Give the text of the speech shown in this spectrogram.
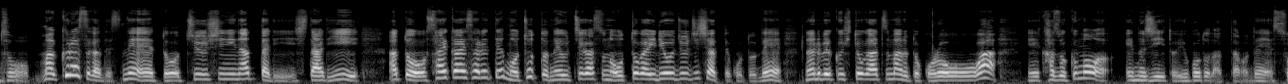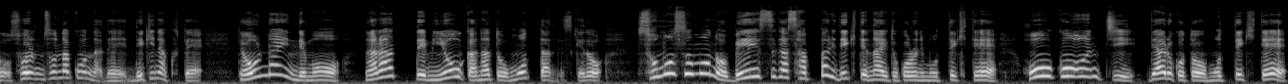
そう。まあ、クラスがですね、えっ、ー、と、中止になったりしたり、あと、再開されても、ちょっとね、うちがその夫が医療従事者ってことで、なるべく人が集まるところは、えー、家族も NG ということだったので、そう、そ、そんなこんなでできなくて、で、オンラインでも習ってみようかなと思ったんですけど、そもそものベースがさっぱりできてないところに持ってきて、方向音痴であることを持ってきて、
